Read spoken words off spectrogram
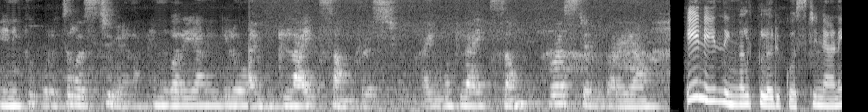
എനിക്ക് കുറച്ച് റെസ്റ്റ് വേണം എന്ന് പറയുകയാണെങ്കിലോ? I would like some rest I would like some rest എന്ന് പറയാം. ഇനി നിങ്ങൾക്കുള്ളൊരു ക്വസ്റ്റ്യൻ ആണ്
